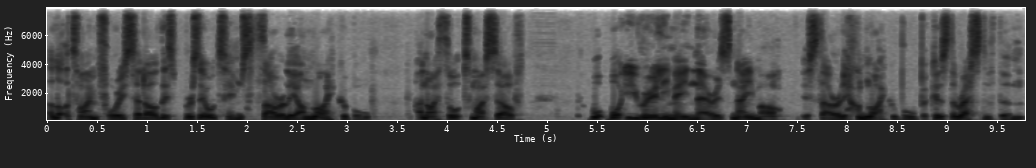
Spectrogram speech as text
a lot of time for, he said, "Oh, this Brazil team's thoroughly unlikable," and I thought to myself what, what you really mean there is Neymar is thoroughly unlikable because the rest of them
